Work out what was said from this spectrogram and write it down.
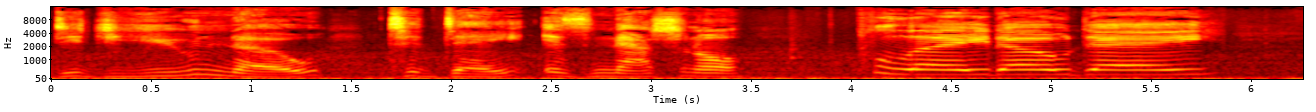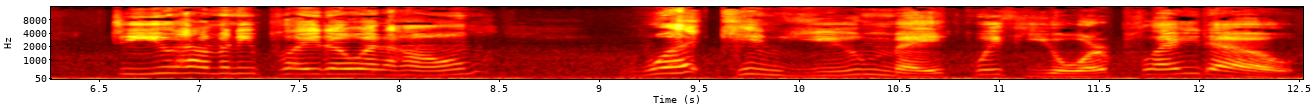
Did you know today is National Play Doh Day? Do you have any Play Doh at home? What can you make with your Play Doh?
